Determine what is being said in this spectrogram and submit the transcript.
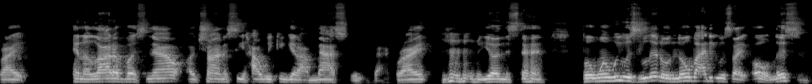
right? And a lot of us now are trying to see how we can get our masters back, right? you understand? But when we was little, nobody was like, "Oh, listen,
